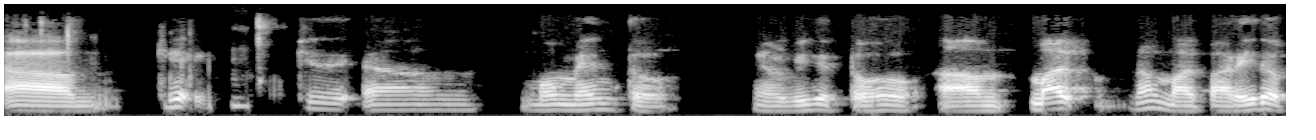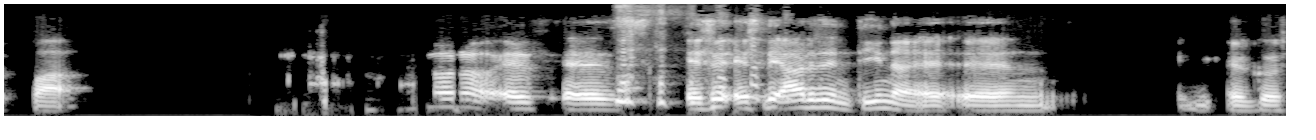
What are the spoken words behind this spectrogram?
um, ¿qué, qué, um, momento, me olvidé todo. Um, mal, no, mal parido, pa, no, no, es, es, es, es de Argentina, eh, en- el gros-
